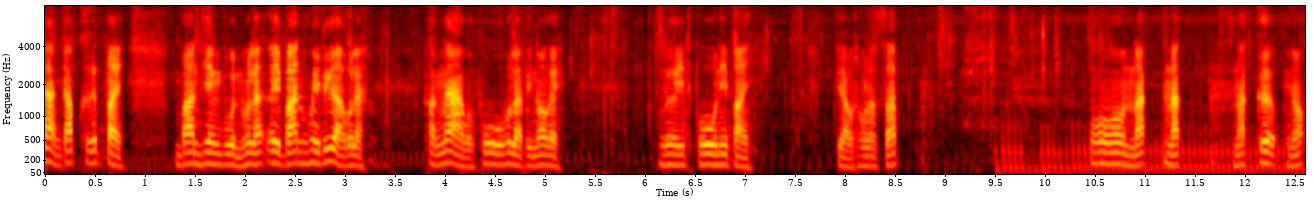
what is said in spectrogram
ย่างกลับคืนไป บ้านเพียงบุญพุ่นละเอ้ยบ้านห้วยเรือพุ่นละทางหน้ากว่าภูพุ่นละพี่น้องเอ้เลยภูนี่ไปเปี่ยวโทรศัพท์โอ้นักนักนักเกิบพี่น้อง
